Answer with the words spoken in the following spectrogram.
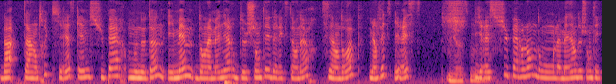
bah t'as un truc qui reste quand même super monotone. Et même dans la manière de chanter d'Alex Turner, c'est un drop, mais en fait, il reste, Il reste- il reste super lent dans la manière de chanter.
